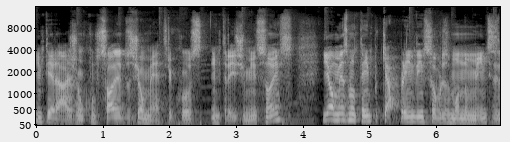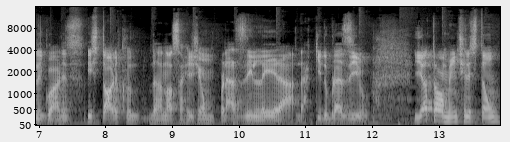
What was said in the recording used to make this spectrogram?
interajam com sólidos geométricos em três dimensões e ao mesmo tempo que aprendem sobre os monumentos e liguares históricos da nossa região brasileira, daqui do Brasil. E atualmente eles estão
